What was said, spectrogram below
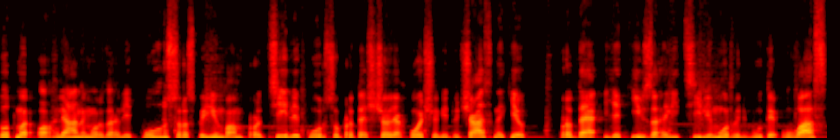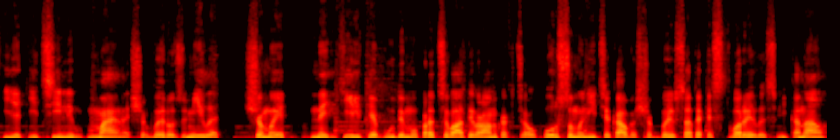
Тут ми оглянемо взагалі курс, розповім вам про цілі курсу, про те, що я хочу від учасників, про те, які взагалі цілі можуть бути у вас, і які цілі в мене, щоб ви розуміли, що ми не тільки будемо працювати в рамках цього курсу. Мені цікаво, щоб ви все-таки створили свій канал,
